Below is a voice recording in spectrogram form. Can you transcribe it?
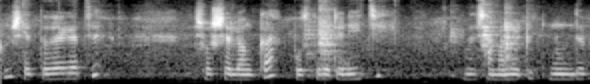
এখন সেদ্ধ হয়ে গেছে। সর্ষে লঙ্কা, পোস্ত বেটে নিয়েছি। সামান্য একটু নুন দেব।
